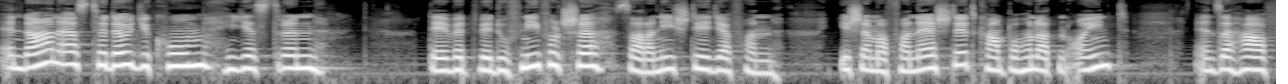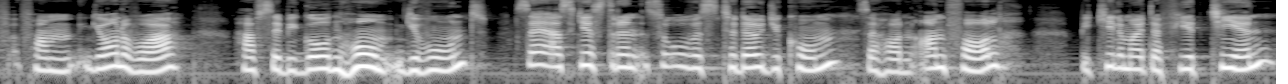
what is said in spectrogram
Und dann ist der Tod gekommen, gestern David Vedufnifelsche, Sarah Niestedja von Ischema von Nästedt, Campo 101. Und sie hat vom Januar, hat sie bei Golden Home gewohnt. Sie ist gestern zu uns zu Tod gekommen. Sie hat einen Anfall bei Kilometer 14.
